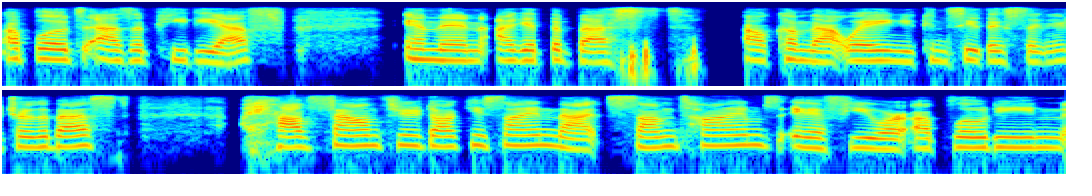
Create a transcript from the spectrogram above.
uploads as a PDF, and then I get the best outcome that way, and you can see the signature the best. I have found through DocuSign that sometimes if you are uploading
